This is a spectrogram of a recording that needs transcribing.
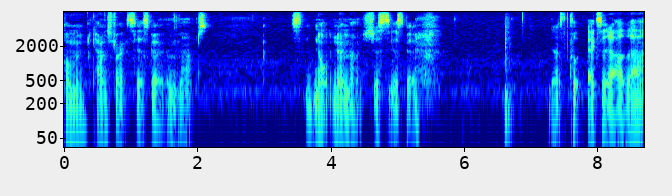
Common, Counter-Strike, CSGO, and Maps. Not, no maps, just CSGO. Let's exit out of that,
